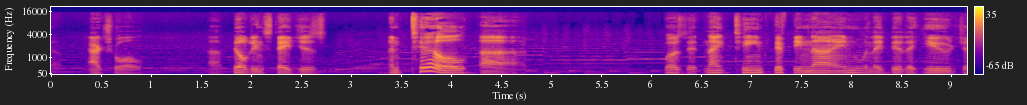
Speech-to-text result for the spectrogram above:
uh, actual uh, building stages until uh, was it 1959 when they did a huge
